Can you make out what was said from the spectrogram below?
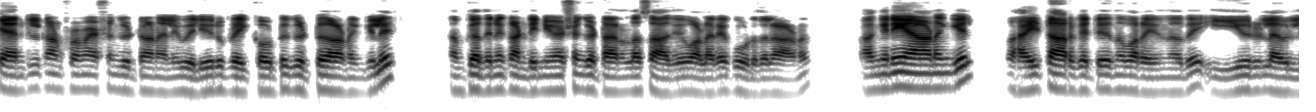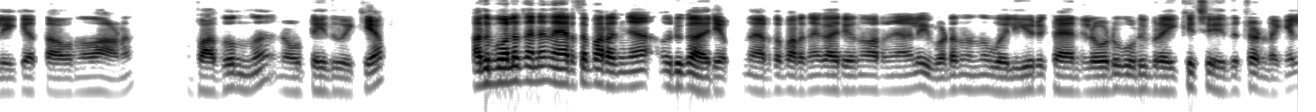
ക്യാൻഡിൽ കൺഫർമേഷൻ കിട്ടുകയാണ് അല്ലെങ്കിൽ വലിയൊരു ബ്രേക്ക് ഔട്ട് കിട്ടുകയാണെങ്കിൽ നമുക്ക് അതിന് കണ്ടിന്യൂവേഷൻ കിട്ടാനുള്ള സാധ്യത വളരെ കൂടുതലാണ്. അങ്ങനെയാണെങ്കിൽ ഹൈ ടാർഗറ്റ് എന്ന് പറയുന്നത് ഈ ഒരു ലെവലിലേക്ക് എത്താവുന്നതാണ്. അപ്പോൾ അതൊന്ന് നോട്ട് ചെയ്ത് വെക്കുക. അതുപോലെ തന്നെ നേരത്തെ പറഞ്ഞ ഒരു കാര്യം. നേരത്തെ പറഞ്ഞ കാര്യം എന്ന് പറഞ്ഞാൽ ഇവിടെ നിന്ന് വലിയൊരു ക്യാൻഡിലോട് കൂടി ബ്രേക്ക് ചെയ്തിട്ടുണ്ടെങ്കിൽ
